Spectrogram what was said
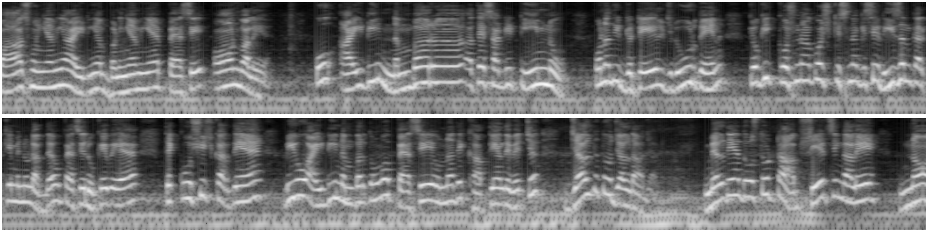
ਪਾਸ ਹੋਈਆਂ ਵੀ ਆਈਡੀਆਂ ਬਣੀਆਂ ਵੀ ਐ ਪੈਸੇ ਆਉਣ ਵਾਲੇ ਐ ਉਹ ਆਈਡੀ ਨੰਬਰ ਅਤੇ ਸਾਡੀ ਟੀਮ ਨੂੰ ਉਹਨਾਂ ਦੀ ਡਿਟੇਲ ਜ਼ਰੂਰ ਦੇਣ, ਕਿਉਂਕਿ ਕੁਛ ਨਾ ਕੁਛ ਕਿਸ ਨਾ ਕਿਸੇ ਰੀਜ਼ਨ ਕਰਕੇ ਮੈਨੂੰ ਲੱਗਦਾ ਉਹ ਪੈਸੇ ਰੁਕੇ ਹੋਏ ਐ ਤੇ ਕੋਸ਼ਿਸ਼ ਕਰਦੇ ਐ ਵੀ ਉਹ ਆਈਡੀ ਨੰਬਰ ਤੋਂ ਉਹ ਪੈਸੇ ਉਹਨਾਂ ਦੇ ਖਾਤਿਆਂ ਦੇ ਵਿੱਚ ਜਲਦ ਤੋਂ ਜਲਦ ਆ ਜਾਣ। ਮਿਲਦੇ ਆ ਦੋਸਤੋ ਢਾਬ ਸ਼ੇਰ ਸਿੰਘ ਵਾਲੇ 9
